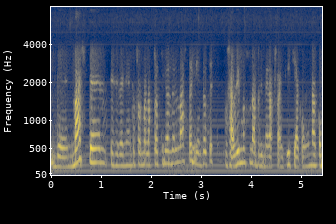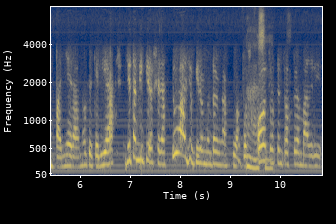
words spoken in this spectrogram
del máster, que se tenían que formar las prácticas del máster, y entonces pues abrimos una primera franquicia con una compañera, ¿no? Que quería, yo también quiero ser actúa, yo quiero montar una actúa, pues Ah, sí. otro centro actúa en Madrid.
